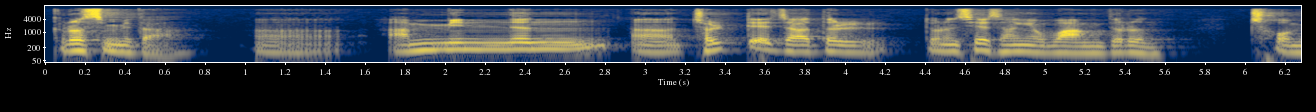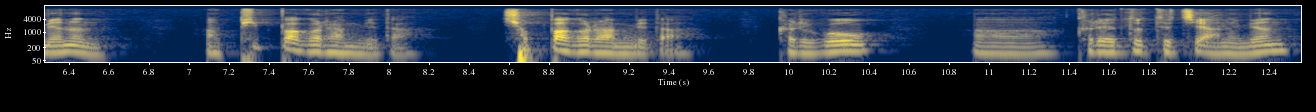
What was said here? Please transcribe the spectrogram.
그렇습니다. 어, 안 믿는 어, 절대자들 또는 세상의 왕들은 처음에는 어, 핍박을 합니다. 협박을 합니다. 그리고 어, 그래도 듣지 않으면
